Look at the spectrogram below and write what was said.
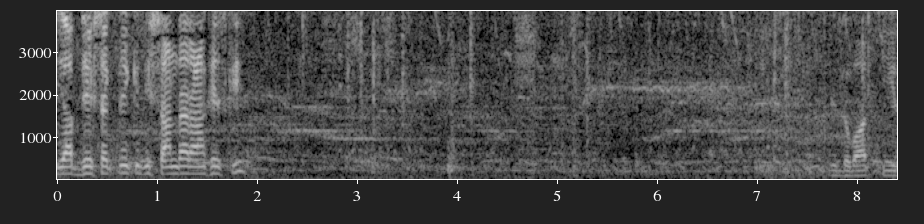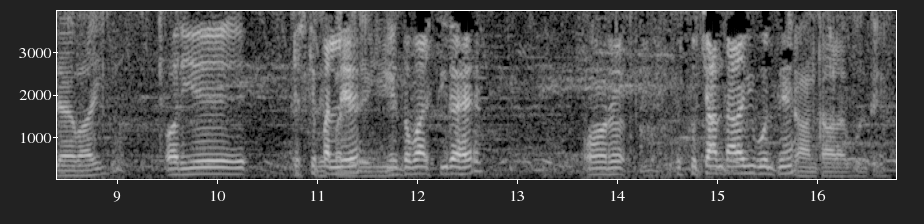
ये आप देख सकते हैं कितनी शानदार आँख है इसकी। ये दो बात तीर है भाई। और ये इसके पल्ले पल्ले है ये दोबारा तीरा है। और इसको चाँद ताड़ा भी बोलते हैं। चाँद ताड़ा बोलते हैं।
